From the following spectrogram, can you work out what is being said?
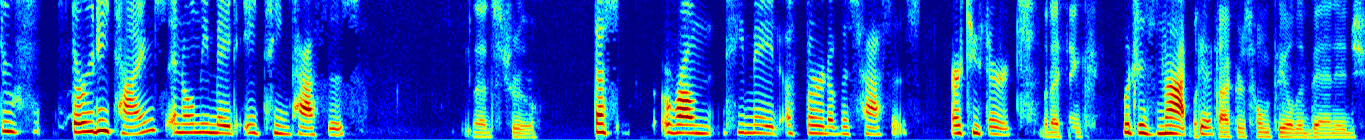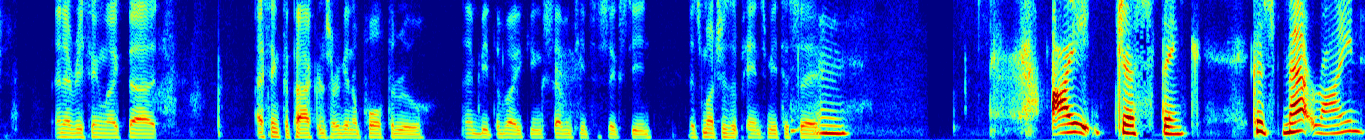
threw 30 times and only made 18 passes. That's true. That's around, he made a third of his passes, or two thirds, But I think which is not with the good. Packers' home field advantage and everything like that, I think the Packers are going to pull through and beat the Vikings 17 to 16. As much as it pains me to say, Mm. I just think because Matt Ryan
